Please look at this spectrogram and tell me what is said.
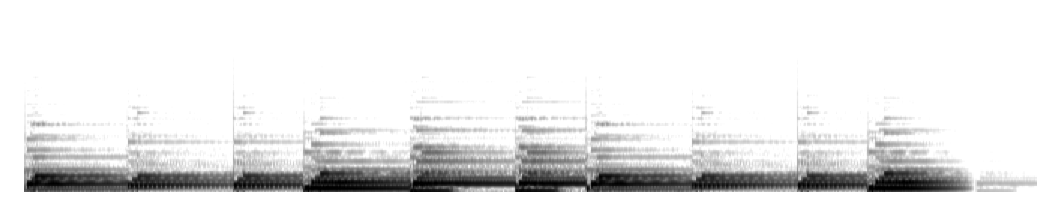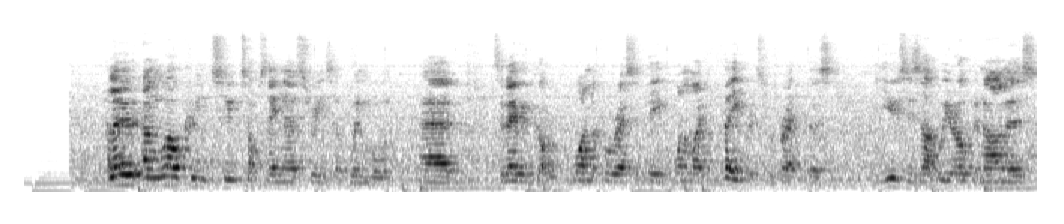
Hello and welcome to Tops Day Nurseries at Wimborne. Uh, today we've got a wonderful recipe, one of my favourites for breakfast. It uses up we roll bananas,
